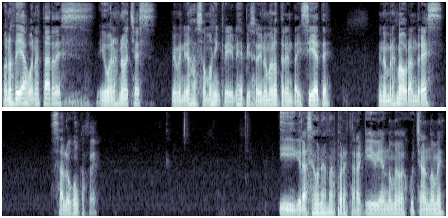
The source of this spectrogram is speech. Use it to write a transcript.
Buenos días, buenas tardes y buenas noches. Bienvenidos a Somos Increíbles, episodio número 37. Mi nombre es Mauro Andrés. Salud con café. Y gracias una vez más por estar aquí viéndome o escuchándome,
